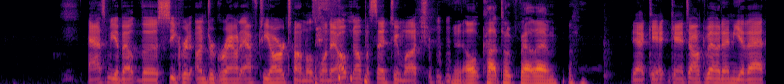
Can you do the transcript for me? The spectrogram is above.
ask me about the secret underground FDR tunnels one day. Oh nope, I said too much. oh, can't talk about them. Yeah, can't can't talk about any of that.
